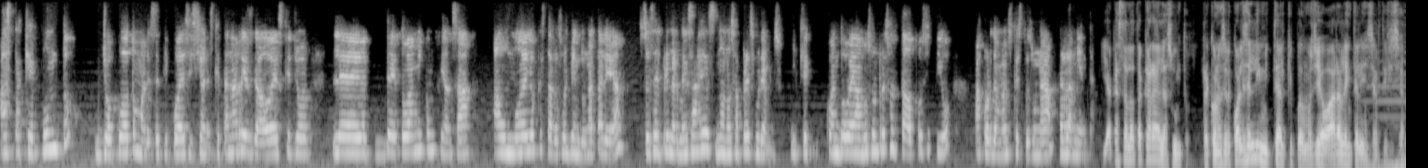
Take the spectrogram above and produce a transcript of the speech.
hasta qué punto yo puedo tomar este tipo de decisiones, qué tan arriesgado es que yo le dé toda mi confianza a un modelo que está resolviendo una tarea. Entonces el primer mensaje es no nos apresuremos y que cuando veamos un resultado positivo, acordémonos que esto es una herramienta. Y acá está la otra cara del asunto, reconocer cuál es el límite al que podemos llevar a la inteligencia artificial.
